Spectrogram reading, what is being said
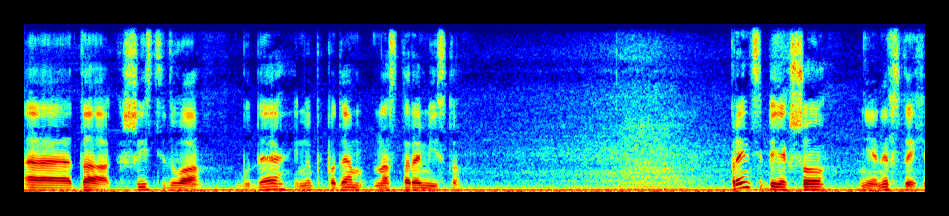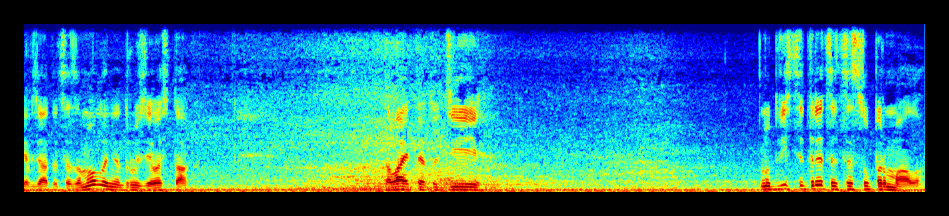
Е, так, 6,2 буде, і ми попадемо на старе місто. В принципі, якщо Ні, не встиг я взяти це замовлення, друзі, ось так. Давайте тоді. Ну, 230 це супер мало.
